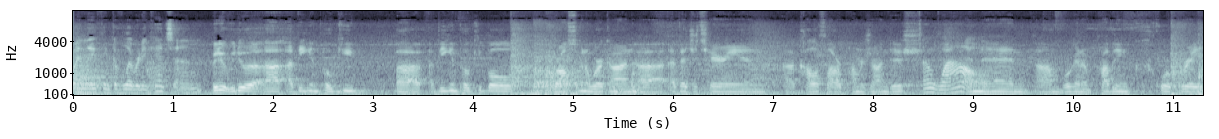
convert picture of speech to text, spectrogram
when they think of Liberty Kitchen. We do. We do a, a, a vegan poke, uh, a vegan poke bowl. We're also going to work on uh, a vegetarian uh, cauliflower parmesan dish. Oh, wow. And then um, we're going to probably incorporate a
